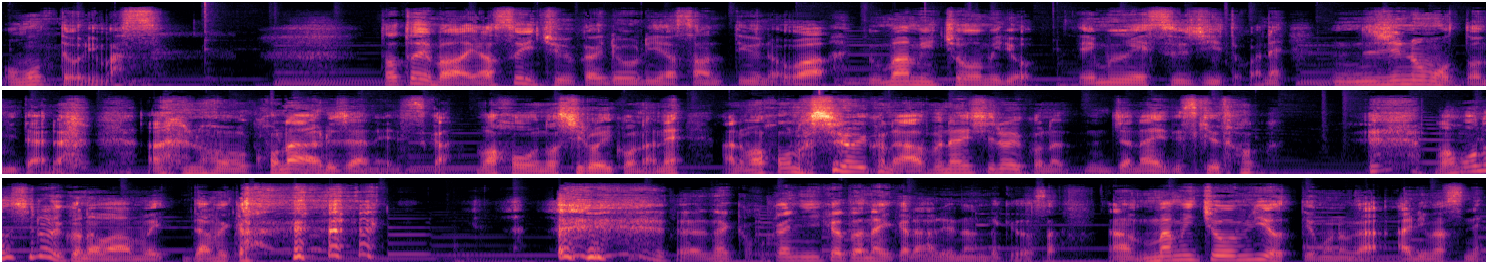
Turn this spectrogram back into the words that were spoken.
思っております。例えば安い中華料理屋さんっていうのは、旨味調味料、MSG とかね、地の素みたいな、あの、粉あるじゃないですか。魔法の白い粉ね。あの、魔法の白い粉、危ない白い粉じゃないですけど、魔法の白い粉はあんまりダメか なんか他に言い方ないからあれなんだけどさ、旨味調味料っていうものがありますね。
